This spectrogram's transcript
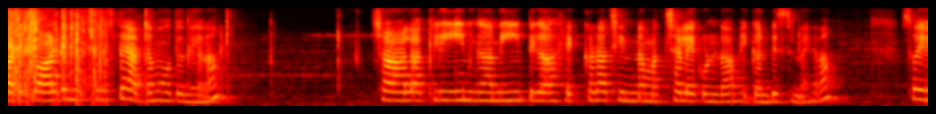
వాటి క్వాలిటీ మీకు చూస్తే అర్థమవుతుంది కదా? చాలా క్లీన్గా నీట్గా ఎక్కడా చిన్న మచ్చ లేకుండా మీకు కనిపిస్తున్నాయి కదా? సో ఈ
